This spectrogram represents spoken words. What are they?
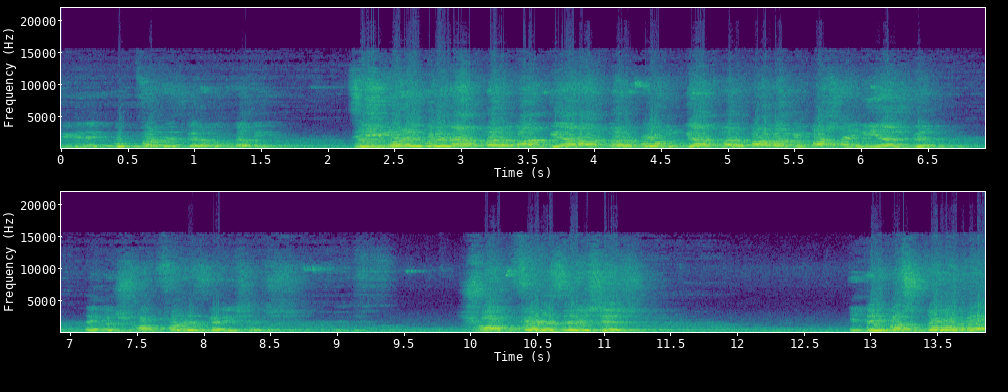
বিবিদের খুব যেই মনে করেন আপনার মাকে আর আপনার বোনকে, আপনার বাবাকে পাশায় নিয়ে আসবেন, দেখবেন সব ফরহেজগারি শেষ। সব ফরহেজগারি শেষ। এটাই বাস্তবতা।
